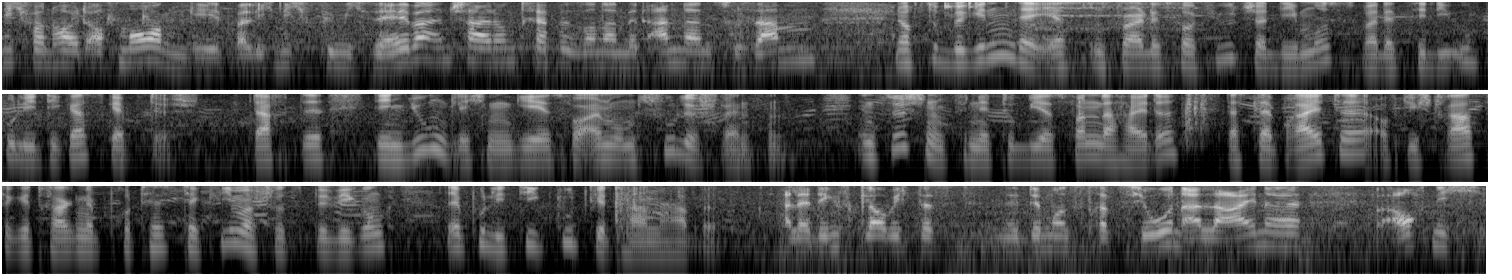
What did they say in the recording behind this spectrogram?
nicht von heute auf morgen geht, weil ich nicht für mich selber Entscheidungen treffe, sondern mit anderen zusammen. Noch zu Beginn der ersten Fridays for Future Demos war der CDU-Politiker skeptisch dachte, den Jugendlichen gehe es vor allem ums Schuleschwänzen. Inzwischen findet Tobias von der Heide, dass der breite, auf die Straße getragene Protest der Klimaschutzbewegung der Politik gut getan habe. Allerdings glaube ich, dass eine Demonstration alleine auch nicht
